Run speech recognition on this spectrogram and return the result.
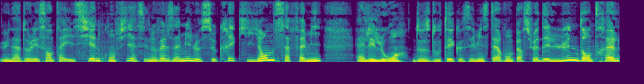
une adolescente haïtienne confie à ses nouvelles amies le secret qui hante sa famille. Elle est loin de se douter que ces mystères vont persuader l'une d'entre elles,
